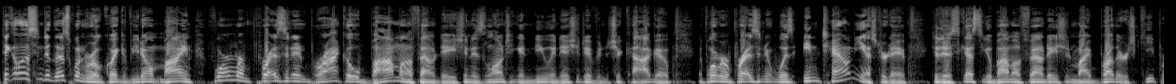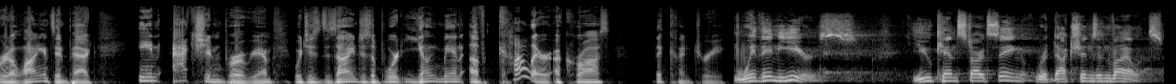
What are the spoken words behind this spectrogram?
Take a listen to this one real quick, if you don't mind. Former President Barack Obama Foundation is launching a new initiative in Chicago. The former president was in town yesterday to discuss the Obama Foundation My Brother's Keeper Alliance Impact in Action program, which is designed to support young men of color across the country. Within years, you can start seeing reductions in violence.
